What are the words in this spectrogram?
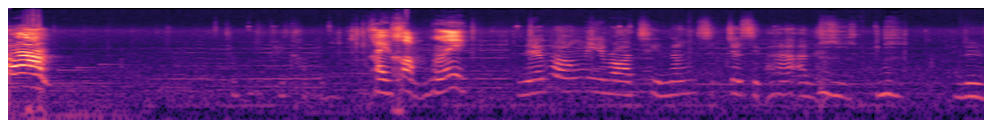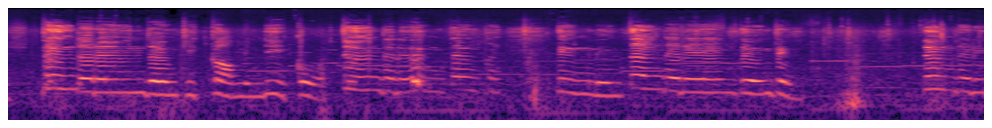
อะใครขับเนี่ยใครขำเฮ้ยเนี่ยเพราะต้องมีรอทีนั่งเจ็ดสิบห้าอันนะนี่นี่ดึงตึงตึงตึงกิกอมมินดี้โกรธตึงตึงตึงตึงตึงตึงตึงตึงตึงตึงตึงตึงตึง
